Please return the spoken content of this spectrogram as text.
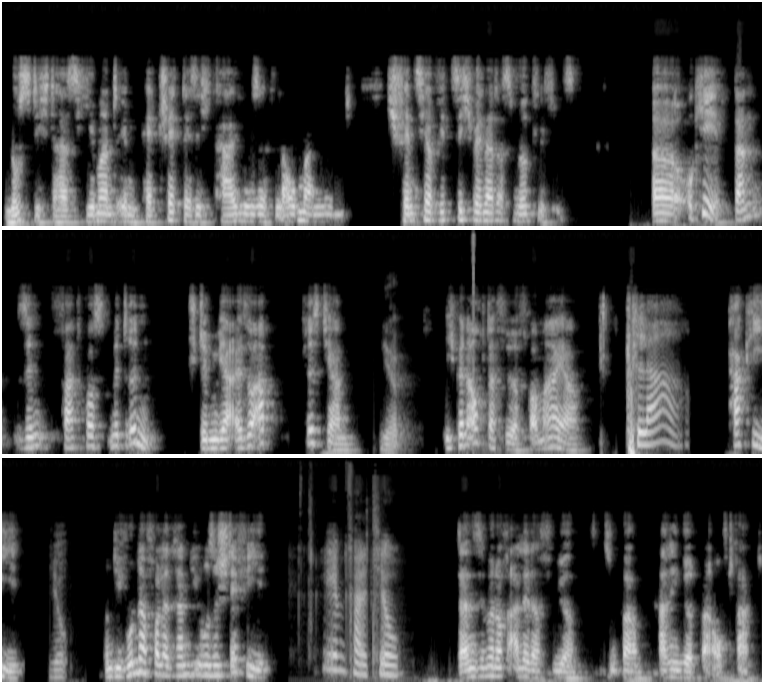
Lustig, da ist jemand im Pet-Chat, der sich Karl-Josef Laumann nennt. Ich fänd's ja witzig, wenn er das wirklich ist. Äh, okay, dann sind Fahrtkosten mit drin. Stimmen wir also ab. Christian, Ja, ich bin auch dafür. Frau Maya, Klar. Paki Jo. und die wundervolle, grandiose Steffi. Ebenfalls, jo. Dann sind wir doch alle dafür. Super. Harry wird beauftragt.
